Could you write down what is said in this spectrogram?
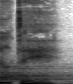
ARD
